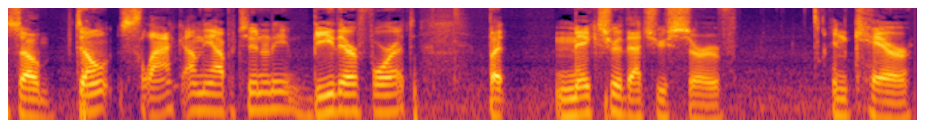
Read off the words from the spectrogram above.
so don't slack on the opportunity, be there for it, but make sure that you serve and care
